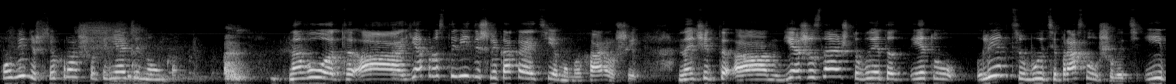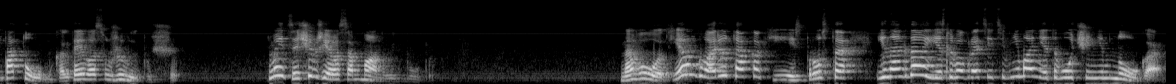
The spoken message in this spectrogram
Увидишь, все хорошо, ты не одинока. Ну вот, а я просто, видишь ли, какая тема, мой хороший. Значит, а, я же знаю, что вы это, эту лекцию будете прослушивать и потом, когда я вас уже выпущу. Понимаете, зачем же я вас обманывать буду? Ну вот, я вам говорю так, как есть. Просто иногда, если вы обратите внимание, этого очень немного.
